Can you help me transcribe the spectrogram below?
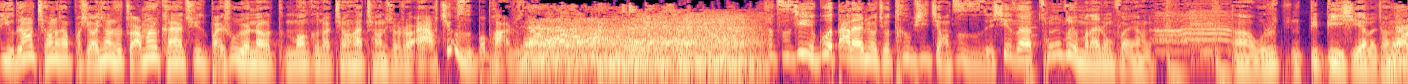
有的人听了还不相信，说专门看去柏树园那门口那听还听的，说说，哎呀，就是不怕，说说之前也给我打来苗条头皮僵滋滋的，现在从嘴没那种反应了。啊，我说避避邪了，真的。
